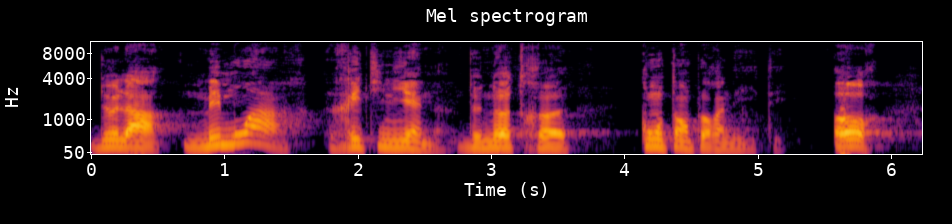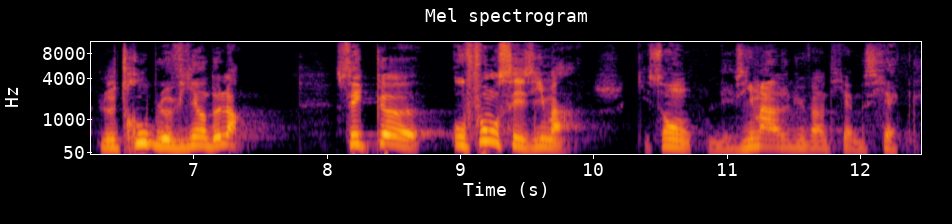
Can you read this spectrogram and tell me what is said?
de la mémoire rétinienne de notre contemporanéité. Or, le trouble vient de là. C'est que, au fond, ces images, qui sont les images du XXe siècle,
